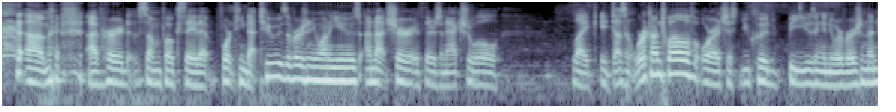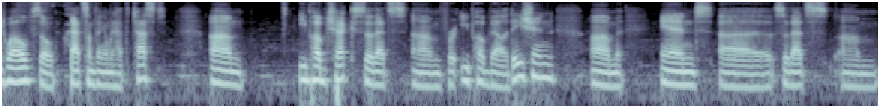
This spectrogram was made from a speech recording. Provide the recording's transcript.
um, I've heard some folks say that 14.2 is a version you want to use. I'm not sure if there's an actual like it doesn't work on 12 or it's just you could be using a newer version than 12. So that's something I'm gonna have to test. Um, EPUB checks, so that's um, for EPUB validation. Um, and uh, so that's um,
